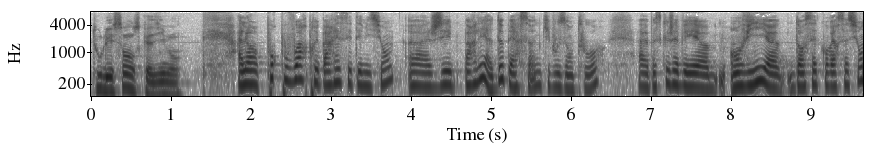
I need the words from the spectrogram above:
tous les sens quasiment. Alors, pour pouvoir préparer cette émission, euh, j'ai parlé à deux personnes qui vous entourent, euh, parce que j'avais euh, envie, dans cette conversation,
